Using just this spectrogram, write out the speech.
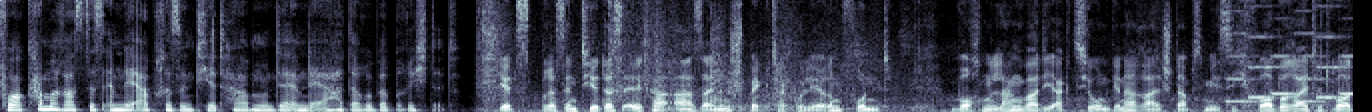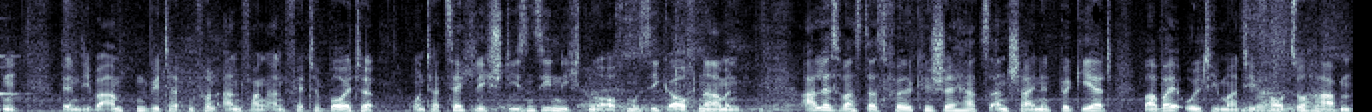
vor Kameras des MDR präsentiert haben und der MDR hat darüber berichtet. Jetzt präsentiert das LKA seinen spektakulären Fund. Wochenlang war die Aktion generalstabsmäßig vorbereitet worden, denn die Beamten witterten von Anfang an fette Beute. Und tatsächlich stießen sie nicht nur auf Musikaufnahmen. Alles, was das völkische Herz anscheinend begehrt, war bei Ultima TV zu haben.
